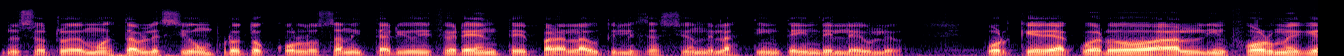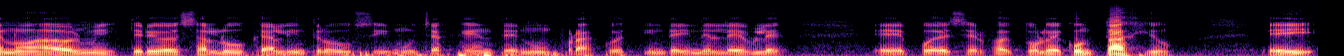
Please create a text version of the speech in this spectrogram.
nosotros hemos establecido un protocolo sanitario diferente para la utilización de las tintas indelebles, porque de acuerdo al informe que nos ha dado el Ministerio de Salud, que al introducir mucha gente en un frasco de tinta indeleble, eh, puede ser factor de contagio. Eh,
